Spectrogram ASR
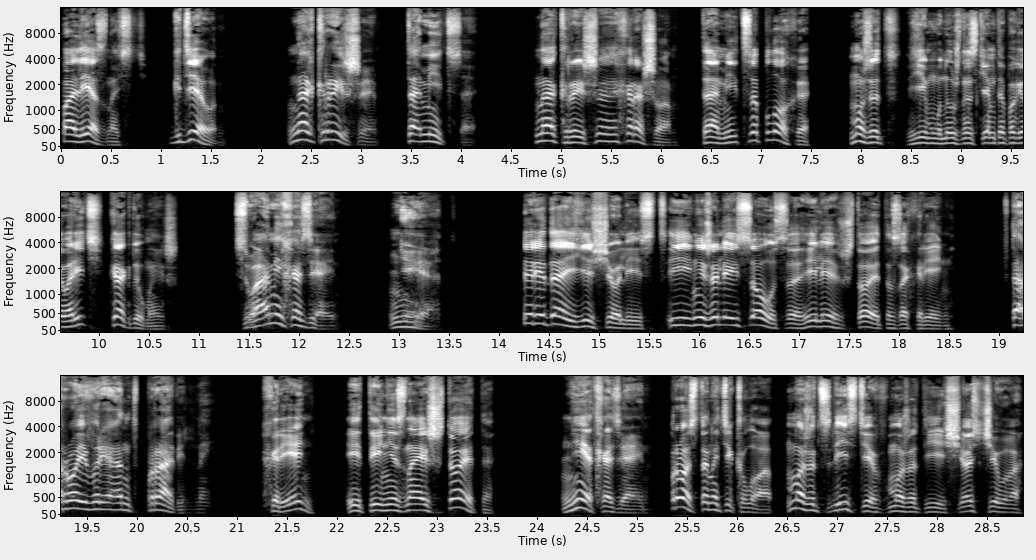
«Полезность. Где он?» «На крыше. Томится». «На крыше хорошо. Томится плохо. Может, ему нужно с кем-то поговорить? Как думаешь?» «С вами, хозяин?» «Нет». «Передай еще лист, и не жалей соуса, или что это за хрень?» «Второй вариант правильный». «Хрень? И ты не знаешь, что это?» «Нет, хозяин, просто натекло. Может, с листьев, может, еще с чего».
